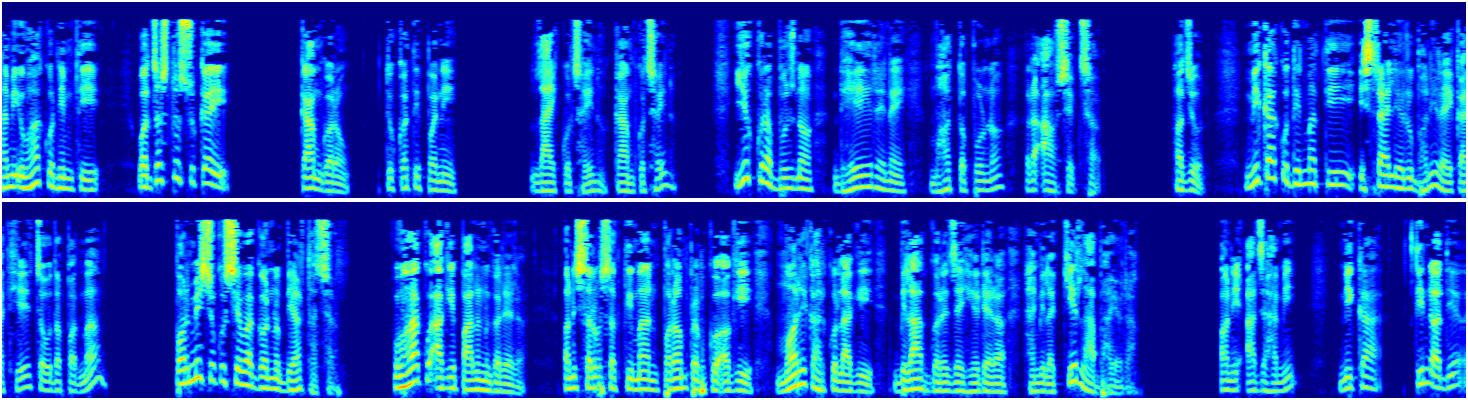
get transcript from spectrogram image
हामी उहाँको निम्ति वा जस्तो सुकै काम गरौं त्यो कति पनि लायकको छैन कामको छैन। यो कुरा बुझ्न धेरै नै महत्वपूर्ण र आवश्यक छ। हजुर मिकाको दिनमा ती इसरायलीहरू भनिरहेका थिए चौध पदमा परमेश्वरको सेवा गर्नु व्यर्थ छ। उहाँको आगे पालन गरेर अनि सर्वशक्तिमान परमप्रभुको अघि मरेकाहरूको लागि विलाप गरे चाहिँ हिँडेर हामीलाई के लाभ भयो र? अनि आज हामी मिका तीन अध्यय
